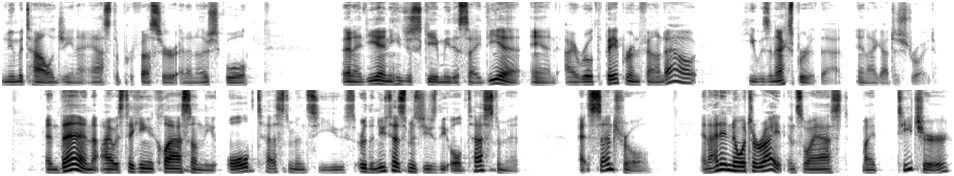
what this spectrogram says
pneumatology, and I asked the professor at another school an idea, and he just gave me this idea, and I wrote the paper and found out he was an expert at that, and I got destroyed. And then I was taking a class on the Old Testament's use, or the New Testament's use of the Old Testament at Central, and I didn't know what to write. And so I asked my teacher,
